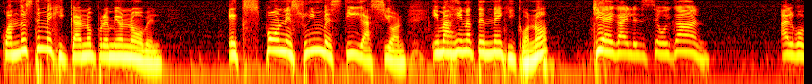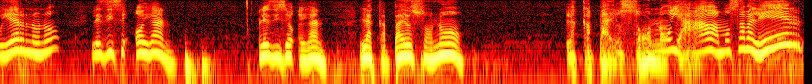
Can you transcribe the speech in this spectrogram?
cuando este mexicano premio Nobel expone su investigación, imagínate en México, ¿no? Llega y les dice, oigan, al gobierno, ¿no? Les dice, oigan, les dice, oigan, la capa de ozono, la capa de ozono, ya, vamos a valer.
